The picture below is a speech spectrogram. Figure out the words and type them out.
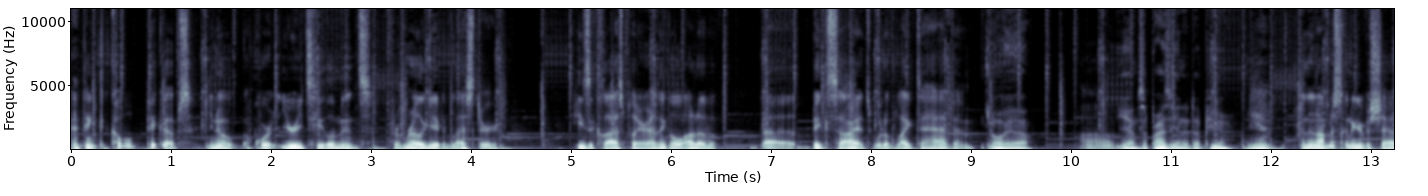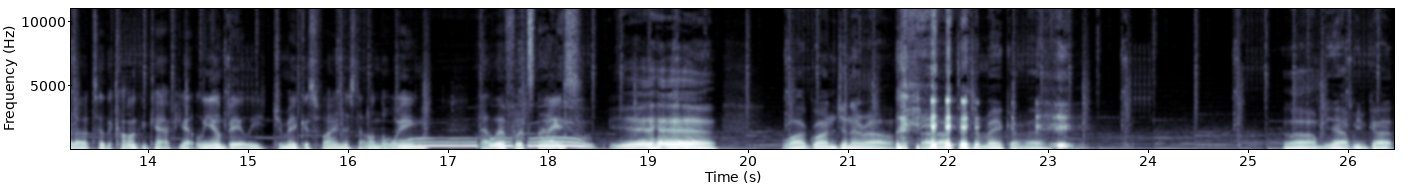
I think a couple pickups. You know, of course, Yuri Tielemans from relegated Leicester. He's a class player. I think a lot of uh, big sides would have liked to have him. Oh yeah. Um, Yeah, I'm surprised he ended up here. yeah. And then I'm just gonna give a shout out to the Concacaf. You got Leon Bailey, Jamaica's finest, out on the wing. That left foot's nice. Yeah. Wagwan General. Shout out to Jamaica, man. Um, yeah, we've got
